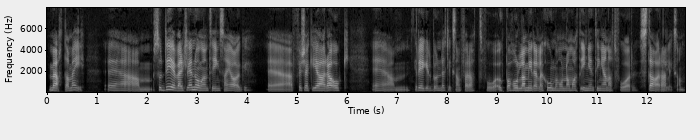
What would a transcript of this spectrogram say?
möta mig. Ehm, så det är verkligen någonting som jag eh, försöker göra och ehm, regelbundet liksom för att få uppehålla min relation med honom och att ingenting annat får störa liksom.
